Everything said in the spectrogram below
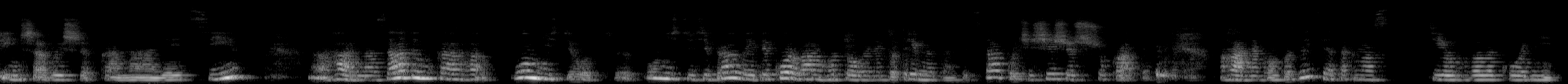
інша вишивка на яйці. Гарна задумка, повністю, от, повністю зібрали і декор вам готовий. Не потрібно там підставку чи ще щось шукати. Гарна композиція, так на стіл великодній.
